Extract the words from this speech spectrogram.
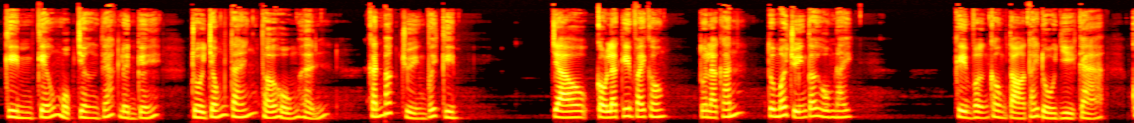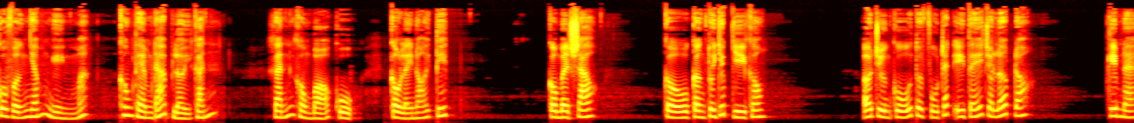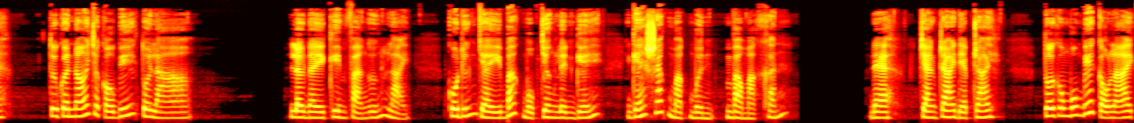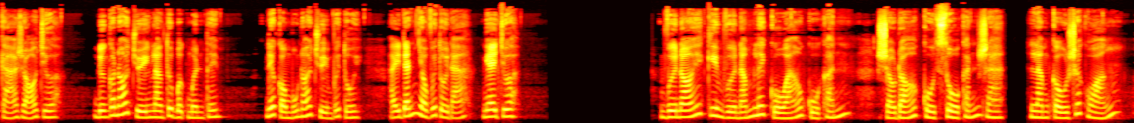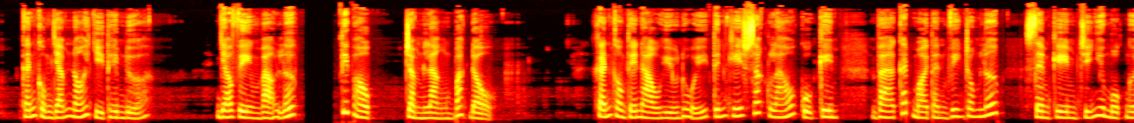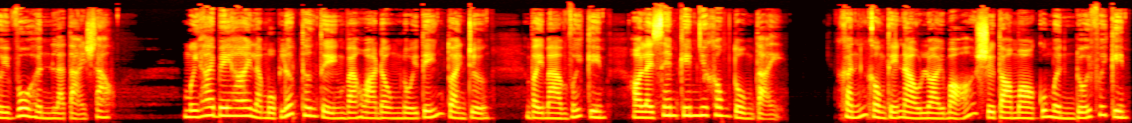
Kim kéo một chân gác lên ghế Rồi chống tán thở hổn hển Khánh bắt chuyện với Kim. Chào, cậu là Kim phải không? Tôi là Khánh, tôi mới chuyển tới hôm nay. Kim vẫn không tỏ thái độ gì cả Cô vẫn nhắm nghiền mắt Không thèm đáp lời Khánh. Khánh không bỏ cuộc Cậu lại nói tiếp. Cậu mệt sao? Cậu cần tôi giúp gì không? Ở trường cũ tôi phụ trách y tế cho lớp đó. Kim nè Tôi quên nói cho cậu biết tôi là... Lần này Kim phản ứng lại. Cô đứng dậy bắt một chân lên ghế Ghé sát mặt mình vào mặt Khánh. Nè, chàng trai đẹp trai Tôi không muốn biết cậu là ai cả rõ chưa? Đừng có nói chuyện làm tôi bực mình thêm. Nếu cậu muốn nói chuyện với tôi Hãy đánh nhau với tôi đã, nghe chưa? Vừa nói Kim vừa nắm lấy cổ áo của Khánh. Sau đó cô xô Khánh ra Làm cậu rất hoảng. Khánh không dám nói gì thêm nữa. Giáo viên vào lớp. Tiếp học trầm lặng bắt đầu. Khánh không thể nào hiểu nổi tính khí sắc láo của Kim và cách mọi thành viên trong lớp xem Kim chỉ như một người vô hình là tại sao. 12B2 là một lớp thân thiện và hòa đồng nổi tiếng toàn trường, vậy mà với Kim, họ lại xem Kim như không tồn tại. Khánh không thể nào loại bỏ sự tò mò của mình đối với Kim.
